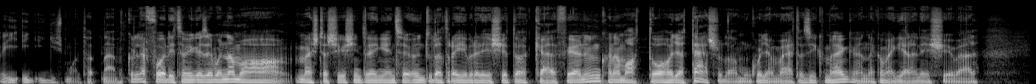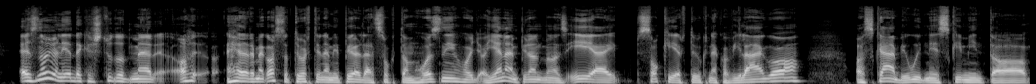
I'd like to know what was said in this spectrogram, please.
így, így, így is mondhatnám. Akkor lefordítom, igazából nem a mesterséges intelligencia öntudatra ébredésétől kell félnünk, hanem attól, hogy a társadalmunk hogyan változik meg ennek a megjelenésével. Ez nagyon érdekes, tudod, mert erre meg azt a történelmi példát szoktam hozni, hogy a jelen pillanatban az AI szakértőknek a világa, az kb. úgy néz ki, mint a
